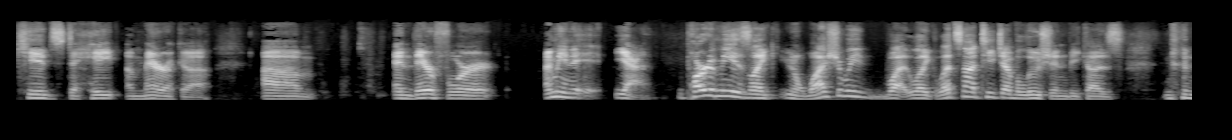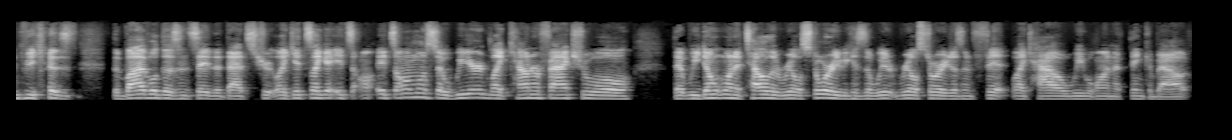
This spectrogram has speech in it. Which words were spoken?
kids to hate America. Um, and therefore, I mean, it, yeah, part of me is like, you know, why should we, what, like, let's not teach evolution because, because the Bible doesn't say that that's true. Like, it's like, a, it's, it's almost a weird, like, counterfactual that we don't want to tell the real story because the real story doesn't fit like how we want to think about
